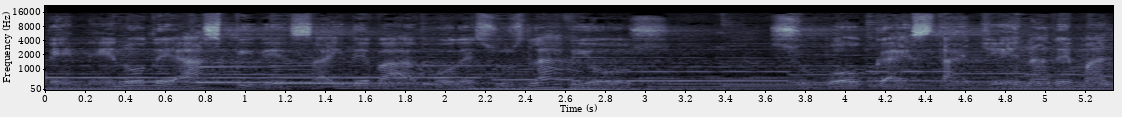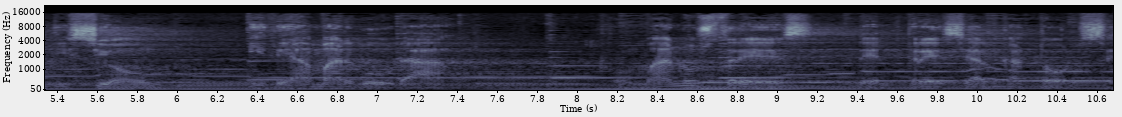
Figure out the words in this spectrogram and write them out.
veneno de áspides hay debajo de sus labios su boca está llena de maldición y de amargura. Romanos 3, del 13 al 14.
